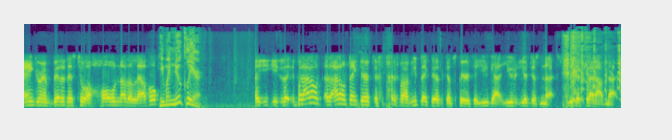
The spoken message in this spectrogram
anger and bitterness to a whole nother level. He went nuclear. Uh, you- you- But I don't, I don't think there's. First of all, if you think there's a conspiracy, you got you, you're just nuts. You're just flat out nuts.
